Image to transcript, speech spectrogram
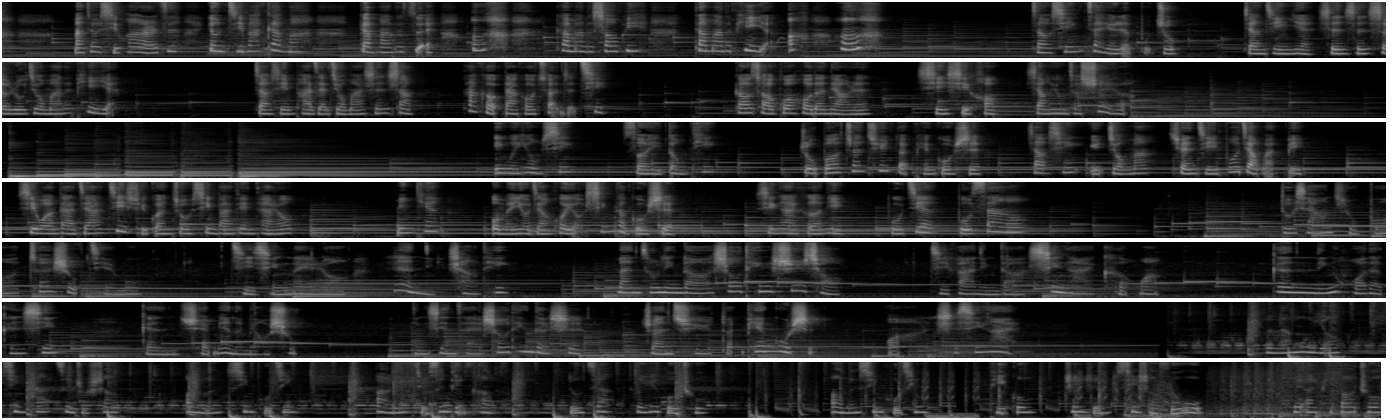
妈就喜欢儿子用鸡巴干妈，干妈的嘴，嗯，干妈的烧逼，干妈的屁眼啊。啊！赵鑫再也忍不住，将精液深深射入舅妈的屁眼。赵鑫趴在舅妈身上，大口大口喘着气。高潮过后的两人洗洗后相拥着睡了。因为用心，所以动听。主播专区短篇故事。赵鑫与舅妈全集播讲完毕，希望大家继续关注信吧电台哦。明天我们又将会有新的故事，心爱和你不见不散哦。独享主播专属节目，激情内容任你畅听，满足您的收听需求，激发您的性爱渴望。更灵活的更新，更全面的描述。您现在收听的是专区短篇故事，我是心爱。本栏目由信发赞助商澳门新葡京二零九三点 com 独家特约播出。澳门新葡京提供真人线上服务，VIP 包桌。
